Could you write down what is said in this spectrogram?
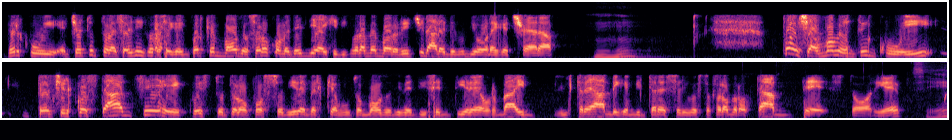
Per cui c'è tutta una serie di cose che in qualche modo sono come degli echi di quella memoria originale dell'unione che c'era. Mm-hmm. Poi c'è un momento in cui per circostanze, e questo te lo posso dire perché ho avuto modo di, di sentire ormai i tre anni che mi interesso di questo fenomeno, tante storie, sì.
